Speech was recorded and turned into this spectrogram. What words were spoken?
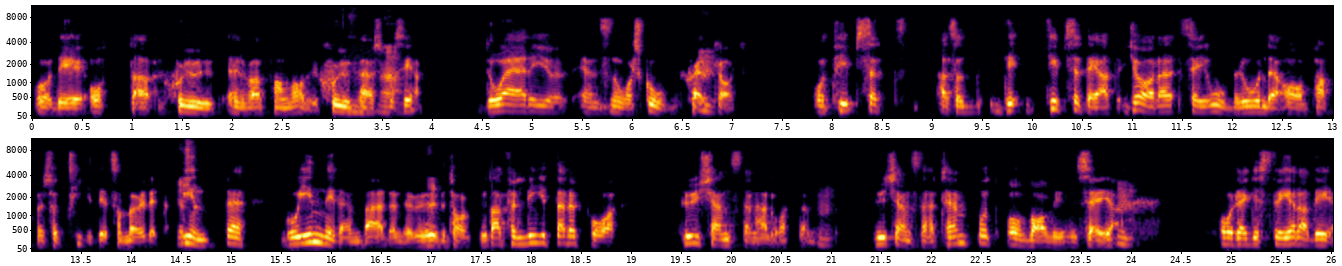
Och det är åtta, sju, eller vad fan var det, sju mm. pers på scen. Då är det ju en snårskog, självklart. Mm. Och tipset, alltså, det, tipset är att göra sig oberoende av papper så tidigt som möjligt. Inte gå in i den världen överhuvudtaget. Utan förlita dig på hur känns den här låten? Hur känns det här tempot och vad vill vi säga? Mm. Och registrera det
